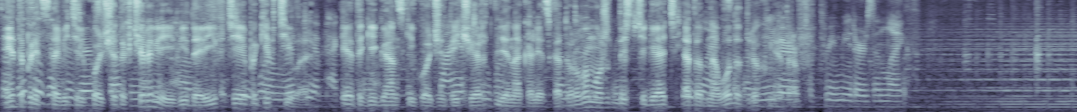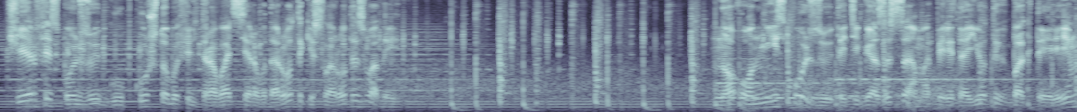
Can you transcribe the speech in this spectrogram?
Это представитель кольчатых червей вида рифтия покептила. Это гигантский кольчатый червь, длина колец которого может достигать от 1 до 3 метров. Червь использует губку, чтобы фильтровать сероводород и кислород из воды. Но он не использует эти газы сам, а передает их бактериям,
